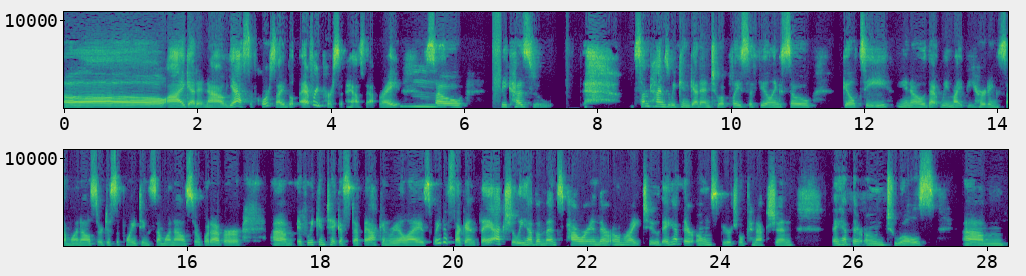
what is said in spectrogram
oh i get it now. Yes of course i every person has that right? Mm. so because sometimes we can get into a place of feeling so guilty you know that we might be hurting someone else or disappointing someone else or whatever um, if we can take a step back and realize wait a second they actually have immense power in their own right too. They have their own spiritual connection. They have their own tools. Um,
